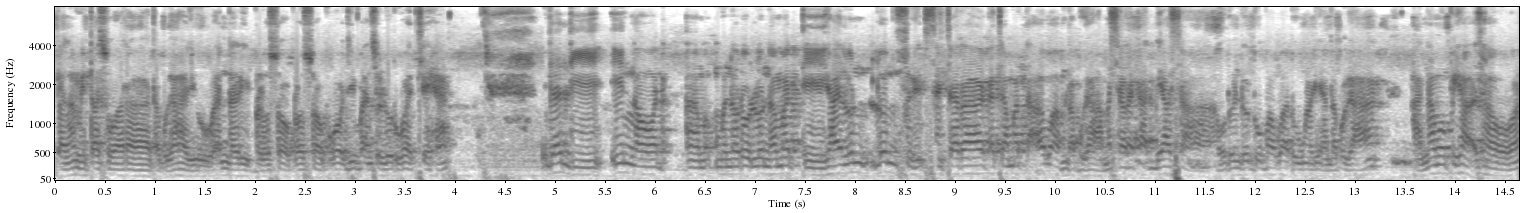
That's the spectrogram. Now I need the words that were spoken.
tengah minta suara tak pegah ayu kan dari pelosok-pelosok kewajiban seluruh Aceh ha. Jadi ino uh, menurut lun amati hai lun se- secara kacamata awam tak pegah masyarakat biasa urang duduk bawah rumah lian tak pegah ha nama pihak ha.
